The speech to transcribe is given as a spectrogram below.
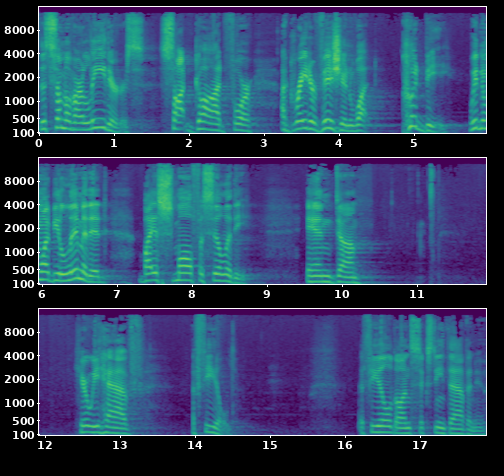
that some of our leaders sought God for a greater vision, what could be. We didn't want to be limited by a small facility. And um, here we have a field, a field on 16th Avenue.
